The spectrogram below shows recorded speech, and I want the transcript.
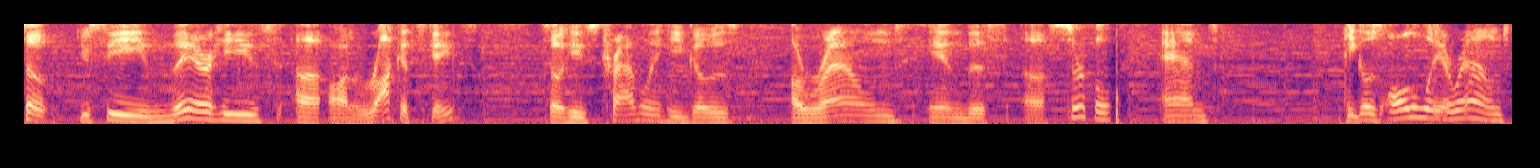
So you see there he's uh, on rocket skates. So he's traveling, he goes around in this uh, circle and he goes all the way around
